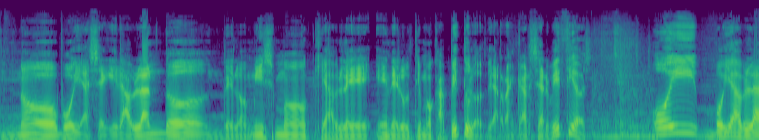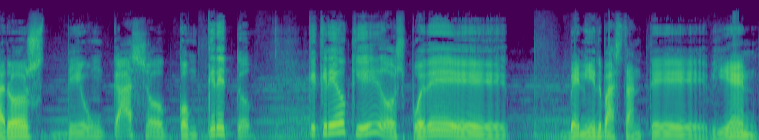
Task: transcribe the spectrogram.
no voy a seguir hablando de lo mismo que hablé en el último capítulo, de arrancar servicios. Hoy voy a hablaros de un caso concreto que creo que os puede venir bastante bien.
